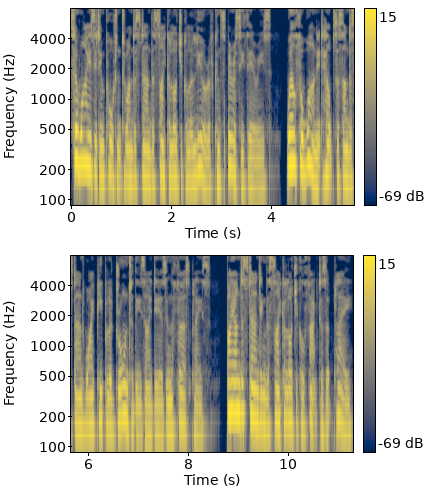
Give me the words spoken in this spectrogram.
So why is it important to understand the psychological allure of conspiracy theories? Well, for one, it helps us understand why people are drawn to these ideas in the first place. By understanding the psychological factors at play,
